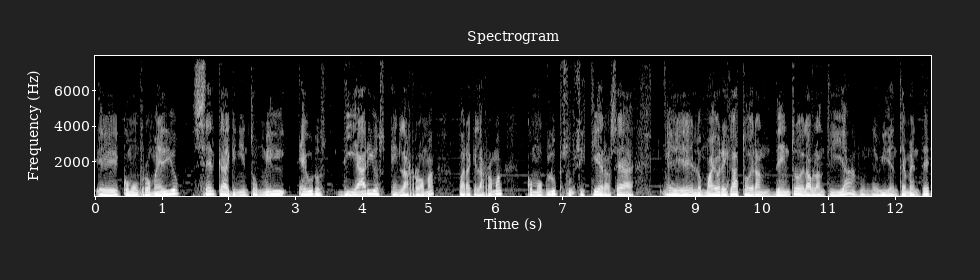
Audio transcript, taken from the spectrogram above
eh, como promedio cerca de 500 mil euros diarios en la Roma para que la Roma como club subsistiera. O sea, los mayores gastos eran dentro de la plantilla, evidentemente.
